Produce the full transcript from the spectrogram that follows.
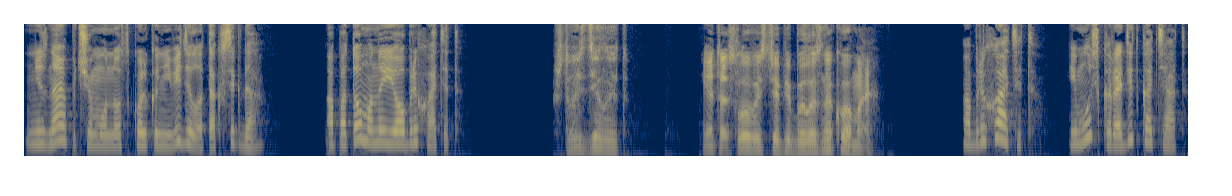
Не знаю почему, но сколько не видела, так всегда. А потом он ее обрюхатит. «Что сделает?» Это слово Степе было знакомо. Обрюхатит. И Муська родит котят.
